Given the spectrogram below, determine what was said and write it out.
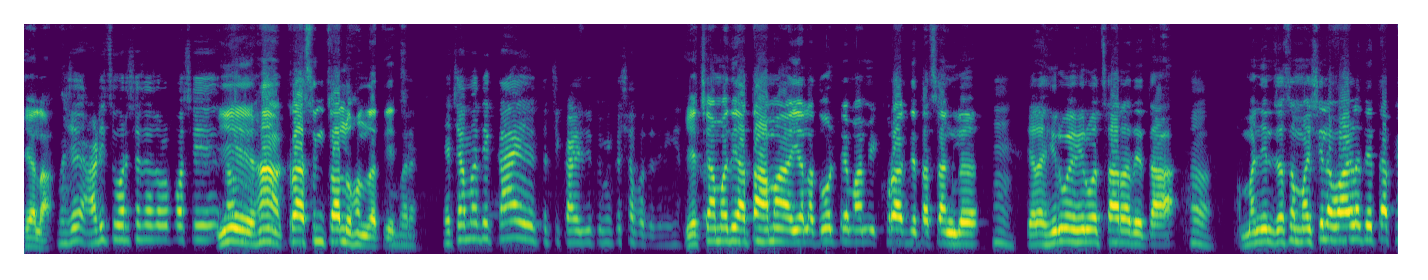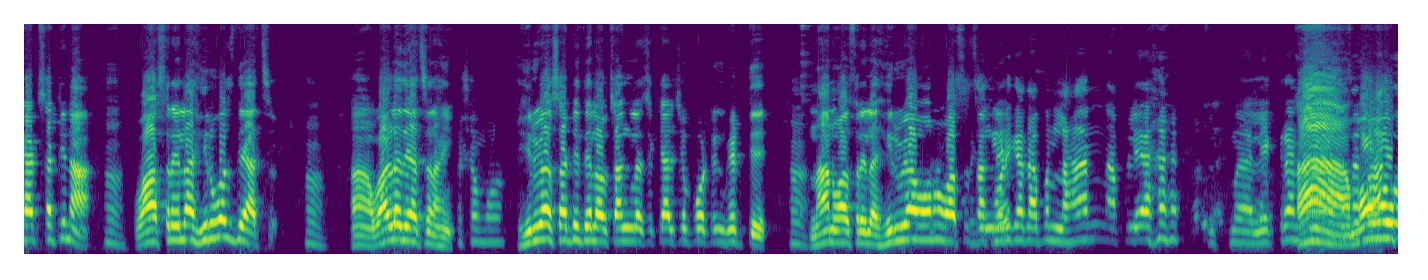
याला. म्हणजे अडीच वर्षाच्या जवळपास हे हा क्रॉसिंग चालू होऊन जाते बरं. याच्यामध्ये काय त्याची काळजी तुम्ही कशा पद्धतीने घेता? याच्यामध्ये आता आम्हा याला दोन टाइम आम्ही खुराक देता चांगलं. याला हिरवं हिरवं चारा देता. हा, म्हणजे जसं म्हशीला वाळलं देता फॅटसाठी ना हा, वासरेला हिरवच द्यायचं. हा. हा वाळलं द्यायचं नाही. कशामुळं? हिरव्यासाठी त्याला चांगलं कॅल्शियम प्रोटीन भेटते. हा. लहान वासरेला हिरव्यावरून वासर म्हणजे चांगले. थोडक्यात आपण लहान आपल्या लेकरांना हा मऊ.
